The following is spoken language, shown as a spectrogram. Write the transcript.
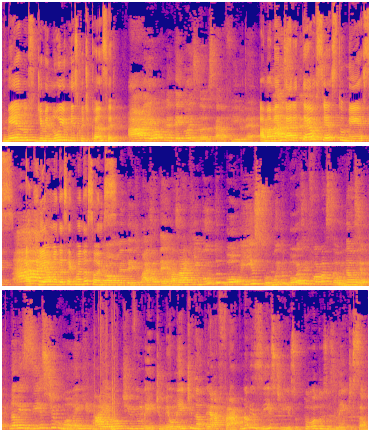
menos diminui o risco de câncer? Ah, eu amamentei dois anos cada filho, né? Amamentar Quase até três. o sexto mês. Ah, aqui é uma das recomendações. Eu aumentei demais até, mas aqui muito bom isso, muito boa essa informação. Então, assim, não existe mãe que, ah, eu não tive o leite, o meu leite não era fraco. Não existe isso. Todos os leites são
